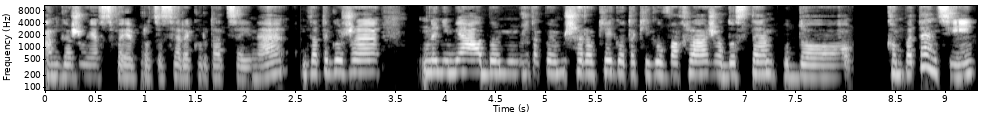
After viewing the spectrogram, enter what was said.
angażuję w swoje procesy rekrutacyjne, dlatego że no nie miałabym, że tak powiem, szerokiego takiego wachlarza dostępu do kompetencji,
